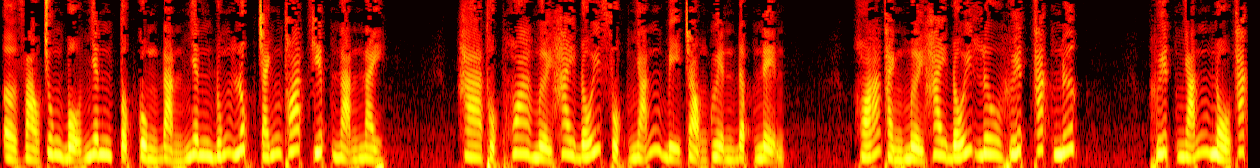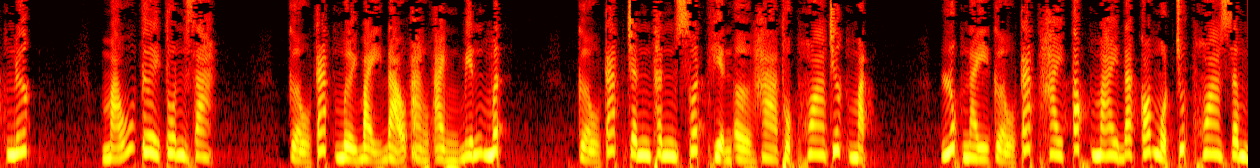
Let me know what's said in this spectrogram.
ở vào trung bộ nhân tộc cùng đàn nhân đúng lúc tránh thoát kiếp nạn này, Hà thục hoa mười hai đối phục nhãn bị trọng quyền đập nện. Hóa thành mười hai đối lưu huyết thác nước. Huyết nhãn nổ thác nước. Máu tươi tuôn ra. Cửu cát mười bảy đạo ảng ảnh biến mất. Cửu cát chân thân xuất hiện ở hà thục hoa trước mặt. Lúc này cửa cát hai tóc mai đã có một chút hoa dâm.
